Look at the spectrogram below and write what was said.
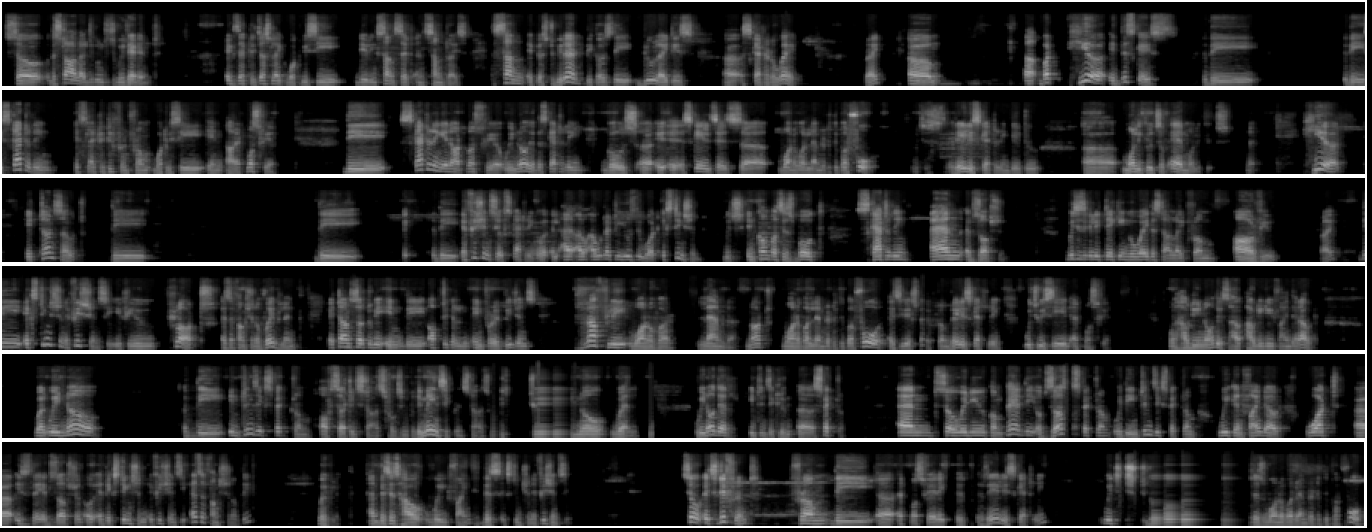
So the star light is going to be reddened. Exactly just like what we see during sunset and sunrise the sun appears to be red because the blue light is uh, scattered away, right? Um, uh, but here, in this case, the, the scattering is slightly different from what we see in our atmosphere. The scattering in our atmosphere, we know that the scattering goes, uh, scales as uh, 1 over lambda to the power 4, which is Rayleigh scattering due to uh, molecules of air molecules. Here, it turns out the the the efficiency of scattering I, I would like to use the word extinction which encompasses both scattering and absorption which is basically taking away the starlight from our view right the extinction efficiency if you plot as a function of wavelength it turns out to be in the optical infrared regions roughly 1 over lambda, not 1 over lambda to the power 4, as you expect from Rayleigh scattering, which we see in atmosphere. Well, how do you know this? How, how did you find that out? Well, we know the intrinsic spectrum of certain stars, for example, the main sequence stars, which we know well, we know their intrinsic uh, spectrum. And so when you compare the observed spectrum with the intrinsic spectrum, we can find out what uh, is the absorption or the extinction efficiency as a function of the wavelength. And this is how we find this extinction efficiency. So it's different from the uh, atmospheric uh, Rayleigh scattering, which goes as 1 over lambda to the power 4,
